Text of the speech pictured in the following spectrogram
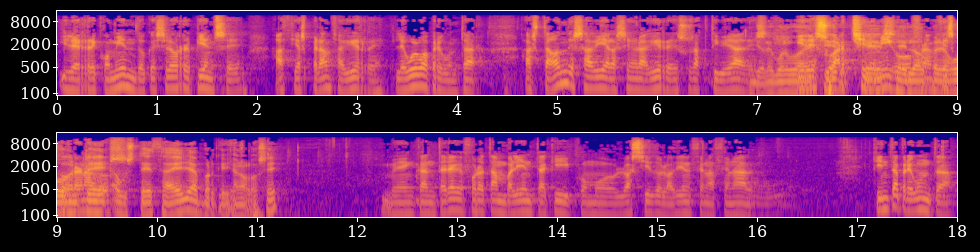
y le recomiendo que se lo repiense hacia Esperanza Aguirre. Le vuelvo a preguntar, ¿hasta dónde sabía la señora Aguirre de sus actividades Yo le vuelvo y a de decir su que archienemigo, se lo Francisco pregunte Granados? a usted a ella porque yo no lo sé. Me encantaría que fuera tan valiente aquí como lo ha sido la Audiencia Nacional. Quinta pregunta.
